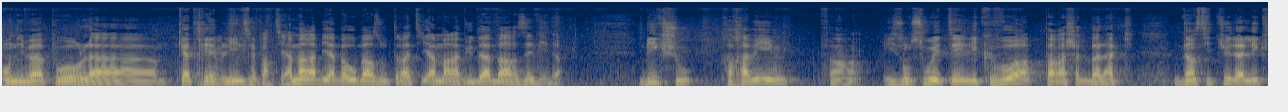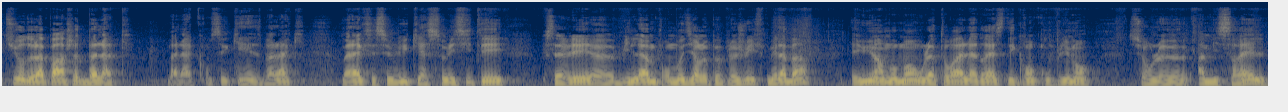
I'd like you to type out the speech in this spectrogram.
on y va pour la quatrième ligne, c'est parti. Amarabi Abaou bar Zutrati, Amaraviuda bar Zevida. Bikshu, Chachamim, enfin, ils ont souhaité, l'Ikvoa Parashat Balak, d'instituer la lecture de la Parashat Balak. Balak, on sait qui est ce Balak. Balak, c'est celui qui a sollicité, vous savez, euh, Bilam pour maudire le peuple juif. Mais là-bas, il y a eu un moment où la Torah, elle adresse des grands compliments sur le Ham Israël.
